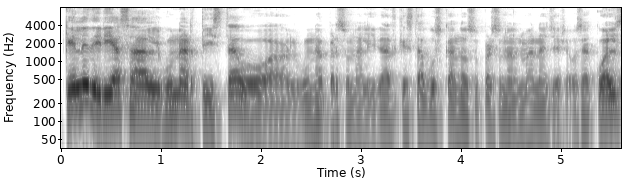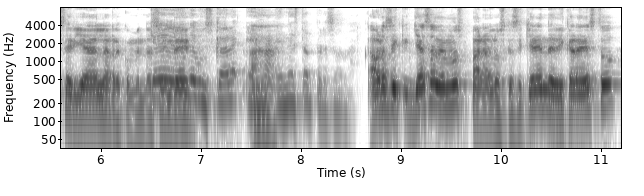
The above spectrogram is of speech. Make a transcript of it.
¿Qué le dirías a algún artista o a alguna personalidad que está buscando a su personal manager? O sea, ¿cuál sería la recomendación ¿Qué de... buscar en, esta persona? Ahora sí, ya sabemos para los que se quieren dedicar a esto,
